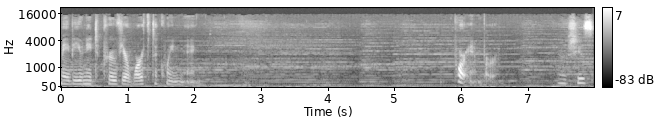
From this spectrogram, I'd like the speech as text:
maybe you need to prove your worth to Queen Ming. Poor Amber. She's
